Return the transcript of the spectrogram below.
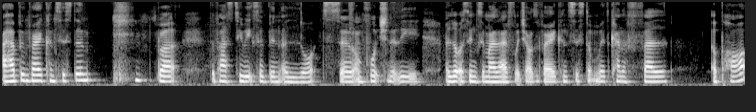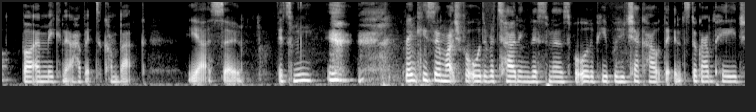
I have been very consistent, but the past two weeks have been a lot. So, unfortunately, a lot of things in my life which I was very consistent with kind of fell apart, but I'm making it a habit to come back yeah, so it's me. Thank you so much for all the returning listeners, for all the people who check out the Instagram page,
